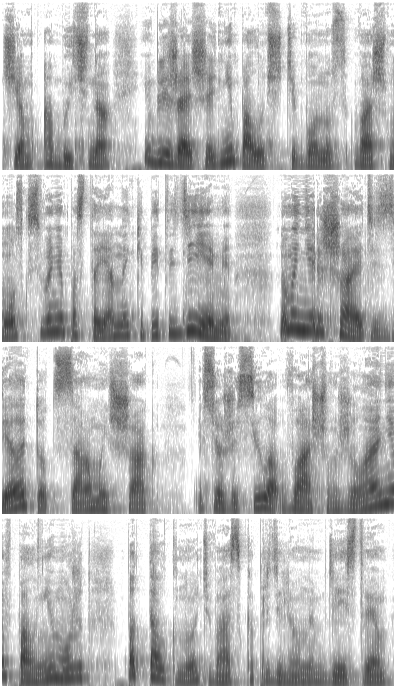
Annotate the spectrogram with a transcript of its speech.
чем обычно. И в ближайшие дни получите бонус. Ваш мозг сегодня постоянно кипит идеями, но вы не решаете сделать тот самый шаг. Все же сила вашего желания вполне может подтолкнуть вас к определенным действиям.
